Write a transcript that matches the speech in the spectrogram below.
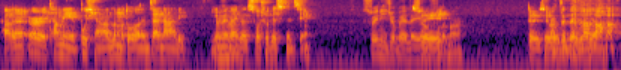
好像二他们也不想要那么多人在那里。因为那个 social distancing，所以你就被 lay off 了吗？对，所以我就被 lay off。啊、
